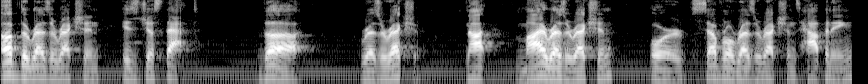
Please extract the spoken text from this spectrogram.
of the resurrection is just that the resurrection. Not my resurrection or several resurrections happening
